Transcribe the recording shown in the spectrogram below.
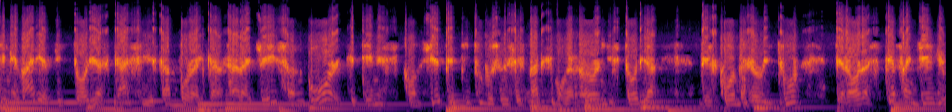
tiene varias victorias, casi está por alcanzar a Jason Gore, que tiene con siete títulos, es el máximo ganador en la historia del Conferry Tour, pero ahora Stefan Jäger,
